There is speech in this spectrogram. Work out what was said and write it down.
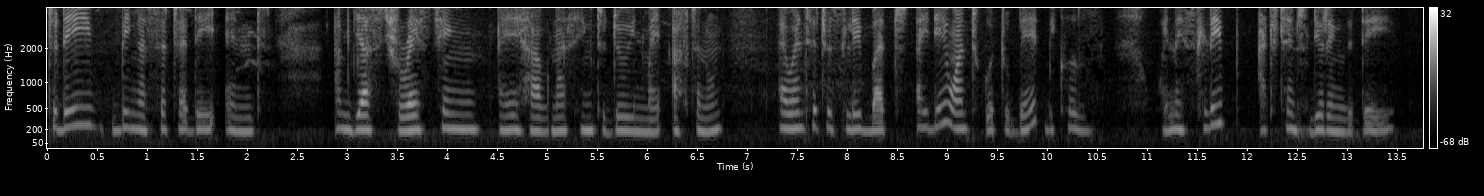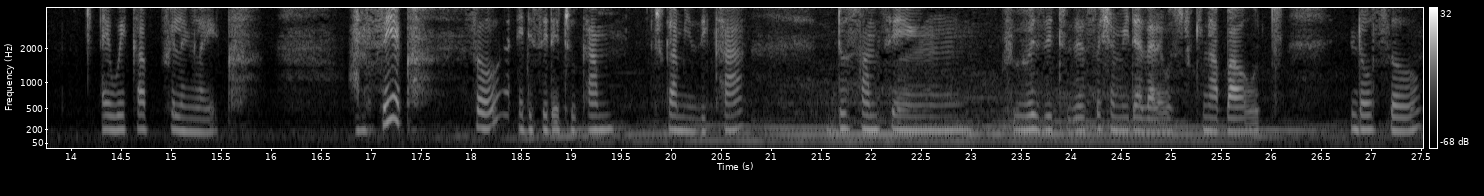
today being a Saturday and I'm just resting, I have nothing to do in my afternoon. I wanted to sleep, but I didn't want to go to bed because when I sleep at times during the day, I wake up feeling like I'm sick. So I decided to come to come in the car, do something, visit the social media that I was talking about, and also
